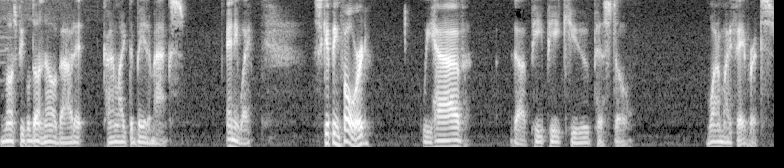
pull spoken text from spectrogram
most people don't know about it, kind of like the Betamax. Anyway, skipping forward, we have the PPQ pistol. One of my favorites.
